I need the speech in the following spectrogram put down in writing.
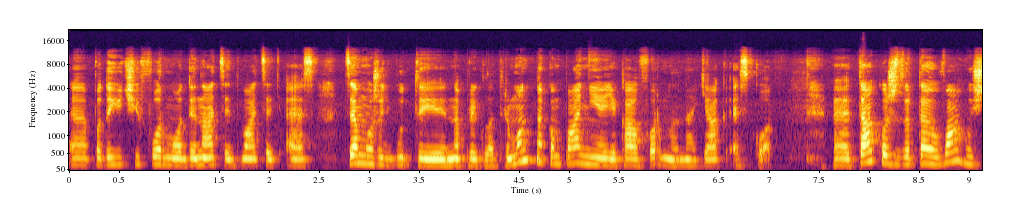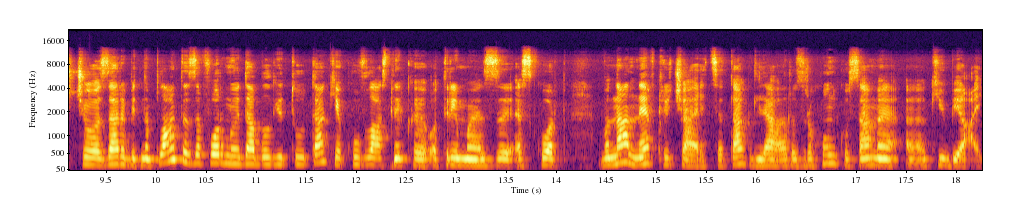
е, подаючи форму 1120S. Це можуть бути, наприклад, ремонтна компанія, яка оформлена як S-Corp. Е, Також звертаю увагу, що заробітна плата за формою W2, так, яку власник отримує з S-Corp, вона не включається так, для розрахунку саме QBI.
